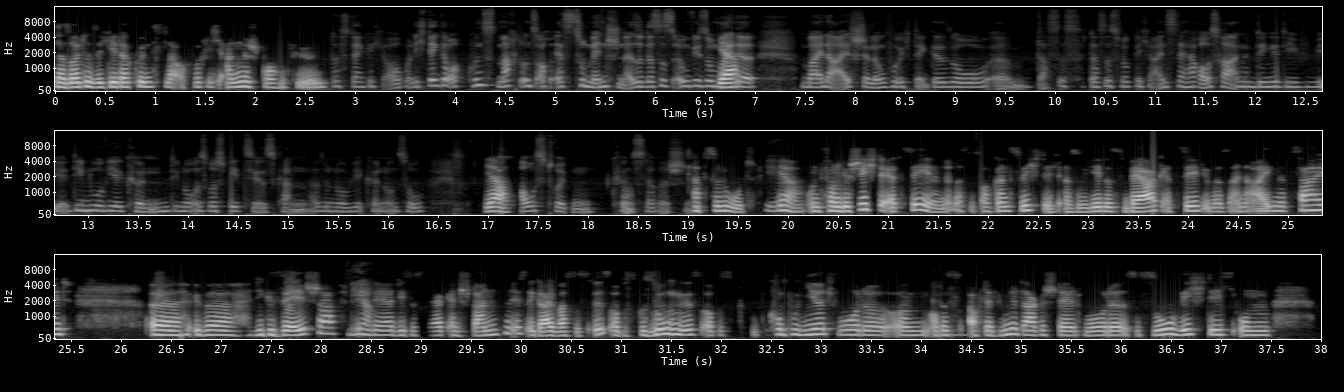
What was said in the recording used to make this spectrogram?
da sollte sich jeder Künstler auch wirklich angesprochen fühlen. Das denke ich auch. Und ich denke auch, Kunst macht uns auch erst zu Menschen. Also das ist irgendwie so meine, ja. meine Einstellung, wo ich denke, so, ähm, das ist, das ist wirklich eins der herausragenden Dinge, die wir, die nur wir können, die nur unsere Spezies kann. Also nur wir können uns so ja. ausdrücken, künstlerisch. Ne? Absolut. Ja. ja. und von Geschichte erzählen, ne? das ist auch ganz wichtig. Also jedes Werk erzählt über seine eigene Zeit äh, über die Gesellschaft, ja. in der dieses Werk entstanden ist, egal was es ist, ob es gesungen ist, ob es komponiert wurde, ähm, ob genau. es auf der Bühne dargestellt wurde. Es ist so wichtig, um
